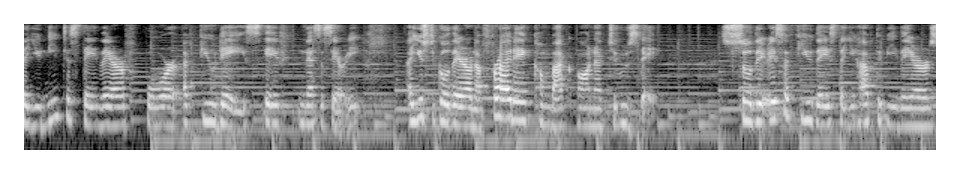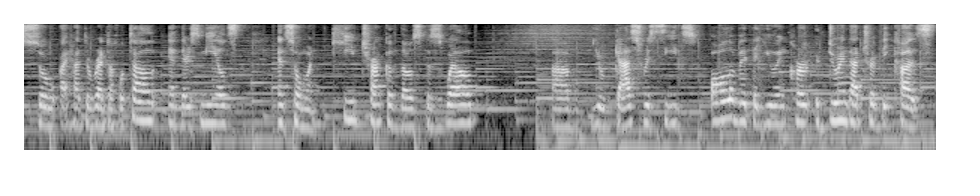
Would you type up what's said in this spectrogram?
that you need to stay there for a few days if necessary. I used to go there on a Friday, come back on a Tuesday. So there is a few days that you have to be there. So I had to rent a hotel and there's meals and so on. Keep track of those as well. Um, your gas receipts, all of it that you incur during that trip because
